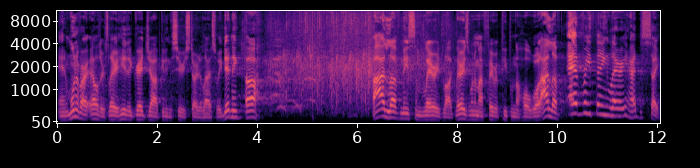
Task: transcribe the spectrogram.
And one of our elders, Larry, he did a great job getting the series started last week, didn't he? Oh. I love me some Larry Locke. Larry's one of my favorite people in the whole world. I loved everything Larry had to say,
